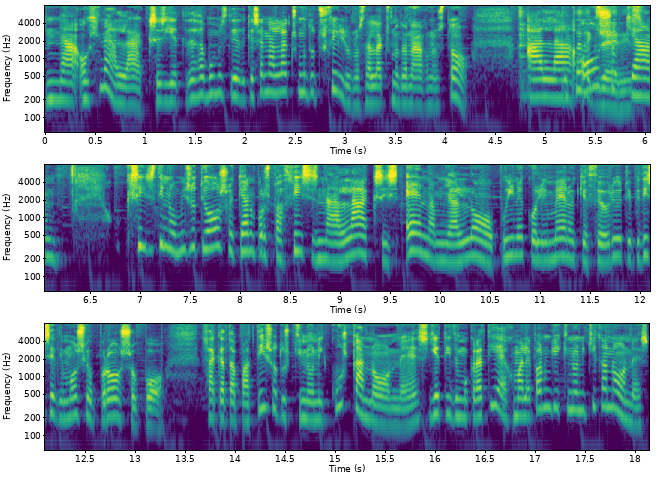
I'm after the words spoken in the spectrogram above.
να, όχι να αλλάξεις, γιατί δεν θα μπούμε στη διαδικασία να αλλάξουμε τους φίλους μας, θα αλλάξουμε τον άγνωστο. Αλλά Ποτέ δεν όσο ξέρεις. και αν Ξέρεις τι, νομίζω ότι όσο και αν προσπαθήσεις να αλλάξεις ένα μυαλό που είναι κολλημένο και θεωρεί ότι επειδή είσαι δημόσιο πρόσωπο θα καταπατήσω τους κοινωνικούς κανόνες, γιατί η δημοκρατία έχουμε, αλλά υπάρχουν και κοινωνικοί κανόνες.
